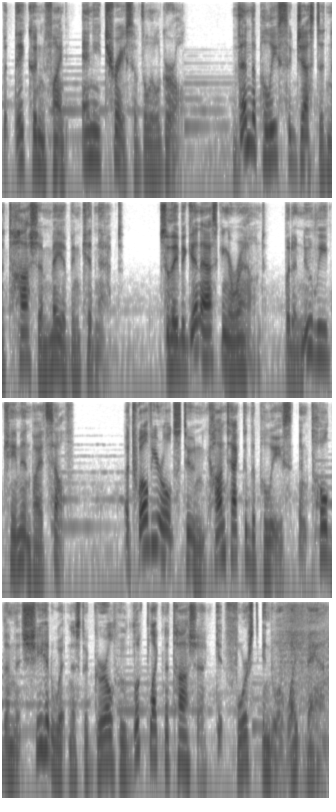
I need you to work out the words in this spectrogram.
but they couldn't find any trace of the little girl. Then the police suggested Natasha may have been kidnapped. So they began asking around, but a new lead came in by itself. A 12 year old student contacted the police and told them that she had witnessed a girl who looked like Natasha get forced into a white van.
